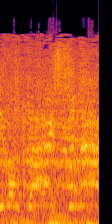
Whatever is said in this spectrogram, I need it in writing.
evil dies tonight!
